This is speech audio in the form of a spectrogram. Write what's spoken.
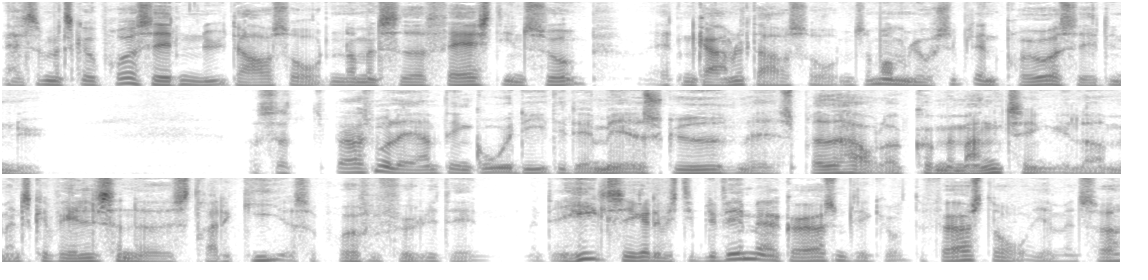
altså man skal jo prøve at sætte en ny dagsorden, når man sidder fast i en sump af den gamle dagsorden, så må man jo simpelthen prøve at sætte en ny. Og så spørgsmålet er, om det er en god idé, det der med at skyde med spredhavl og komme med mange ting, eller om man skal vælge sådan noget strategi og så prøve at forfølge den. Men det er helt sikkert, at hvis de bliver ved med at gøre, som de har gjort det første år, jamen så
